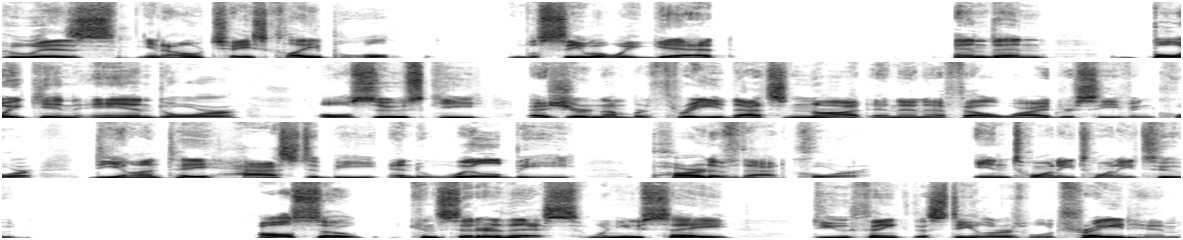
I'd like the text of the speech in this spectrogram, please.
who is, you know, Chase Claypool, we'll see what we get. And then Boykin and or Olszewski as your number three, that's not an NFL wide receiving corps. Diontae has to be and will be part of that corps in 2022. Also, consider this when you say, Do you think the Steelers will trade him?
